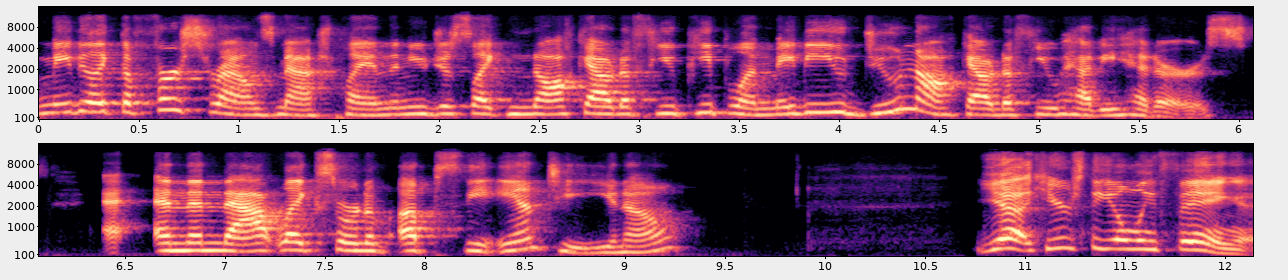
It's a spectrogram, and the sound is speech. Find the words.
Maybe like the first round's match play and then you just like knock out a few people and maybe you do knock out a few heavy hitters. And then that like sort of ups the ante, you know? Yeah, here's the only thing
